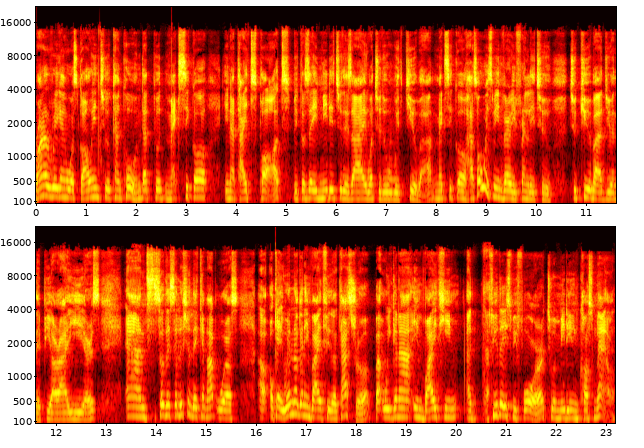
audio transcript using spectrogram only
Ronald Reagan was going to Cancun. That put Mexico in a tight spot because they needed to decide what to do with Cuba. Mexico has always been very friendly to to Cuba during the PRI years, and so the solution they came up was, uh, okay, we're not going to invite Fidel Castro, but we're going to invite him a, a, few days before to a meeting in Cozumel.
